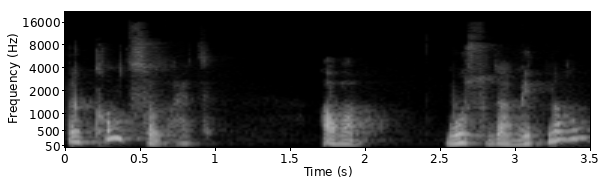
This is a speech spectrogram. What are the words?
dann kommt es soweit. Aber musst du da mitmachen?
